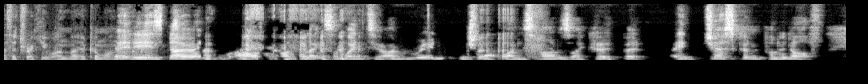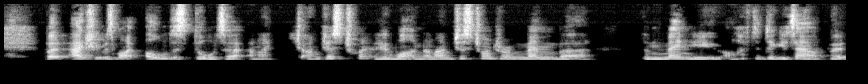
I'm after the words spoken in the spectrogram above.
That's a tricky one, though. Come on. It is. Me. No, oh, God, the lengths I went to, I really pushed that one as hard as I could, but I just couldn't pull it off. But actually, it was my oldest daughter, and I, I'm just trying, who won, and I'm just trying to remember the menu. I'll have to dig it out, but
